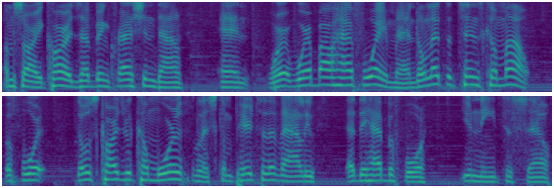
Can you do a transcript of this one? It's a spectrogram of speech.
I'm sorry, cards have been crashing down, and we're, we're about halfway, man. Don't let the tins come out before those cards become worthless compared to the value that they had before. You need to sell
